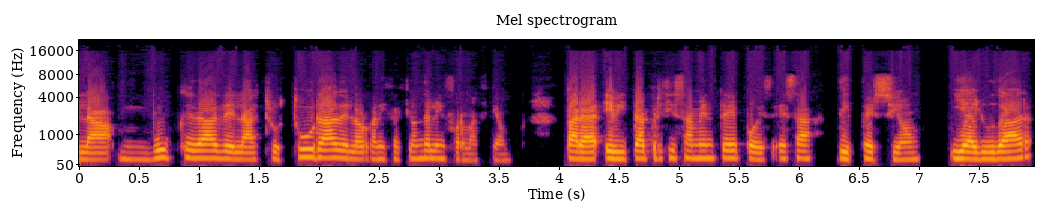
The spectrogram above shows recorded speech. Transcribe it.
la búsqueda, de la estructura, de la organización de la información, para evitar precisamente pues esa dispersión y ayudar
